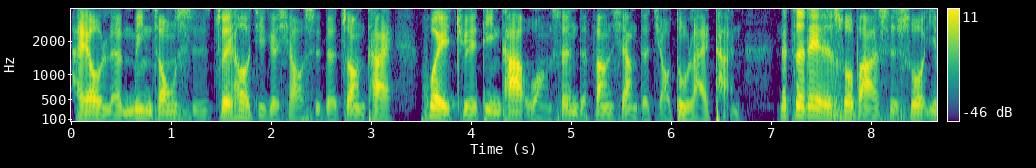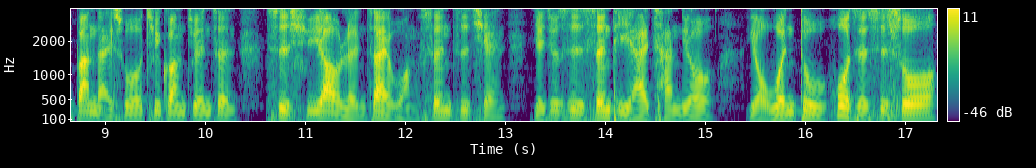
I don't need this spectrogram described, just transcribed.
还有人命终时最后几个小时的状态，会决定他往生的方向的角度来谈。那这类的说法是说，一般来说，器官捐赠是需要人在往生之前，也就是身体还残留有温度，或者是说。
